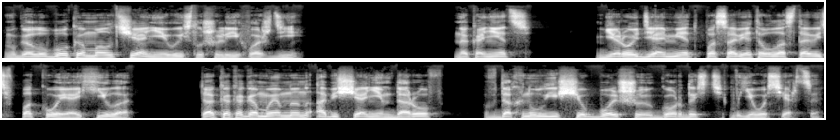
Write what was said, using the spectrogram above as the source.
В глубоком молчании выслушали их вожди. Наконец, герой Диамет посоветовал оставить в покое Ахила, так как Агамемнон обещанием даров вдохнул еще большую гордость в его сердце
